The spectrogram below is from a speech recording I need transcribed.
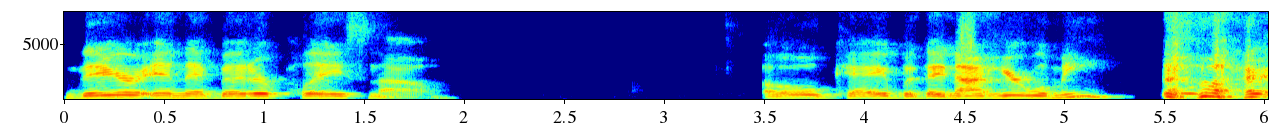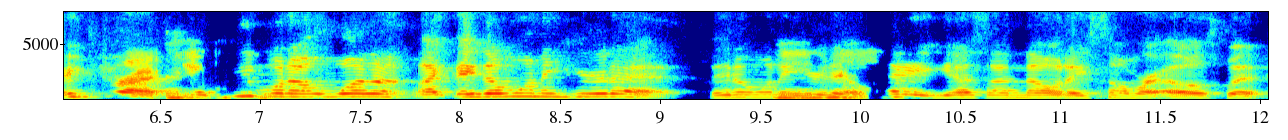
they're in a better place now. Okay, but they're not here with me. like right. people don't want to like they don't want to hear that. They don't want to mm-hmm. hear that. Mm-hmm. Okay, yes, I know they somewhere else, but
